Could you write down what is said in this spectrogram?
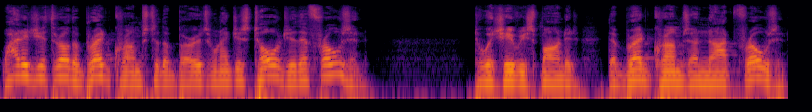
why did you throw the breadcrumbs to the birds when I just told you they're frozen? To which he responded, The breadcrumbs are not frozen.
